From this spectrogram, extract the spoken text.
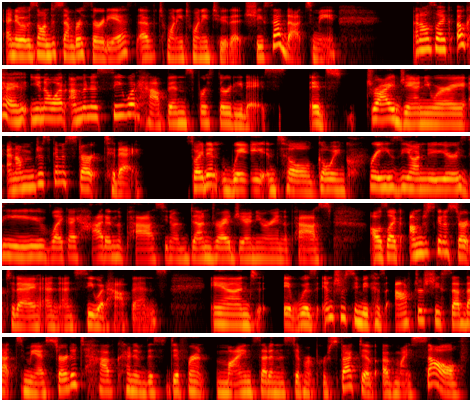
And it was on December 30th of 2022 that she said that to me. And I was like, okay, you know what? I'm going to see what happens for 30 days. It's dry January and I'm just going to start today. So I didn't wait until going crazy on New Year's Eve like I had in the past. You know, I've done dry January in the past. I was like, I'm just going to start today and, and see what happens. And it was interesting because after she said that to me, I started to have kind of this different mindset and this different perspective of myself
